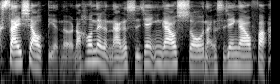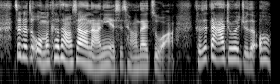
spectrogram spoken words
塞笑点了，然后那个哪个时间应该要收，哪个时间应该要放？这个就我们课堂上的拿捏也是常常在做啊。可是大家就会觉得，哦。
